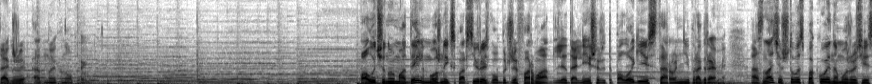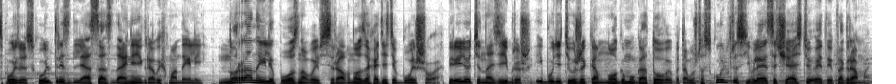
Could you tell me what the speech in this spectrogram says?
также одной кнопкой. Полученную модель можно экспортировать в OBJ формат для дальнейшей ретопологии в сторонней программе, а значит, что вы спокойно можете использовать Sculptris для создания игровых моделей. Но рано или поздно вы все равно захотите большего. Перейдете на ZBrush и будете уже ко многому готовы, потому что Sculptris является частью этой программы.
